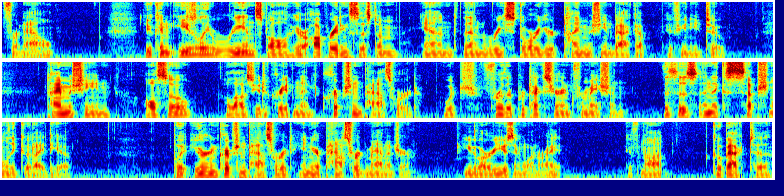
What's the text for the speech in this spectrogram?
for now, you can easily reinstall your operating system and then restore your Time Machine backup if you need to. Time Machine also allows you to create an encryption password, which further protects your information. This is an exceptionally good idea. Put your encryption password in your password manager. You are using one, right? If not, go back to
